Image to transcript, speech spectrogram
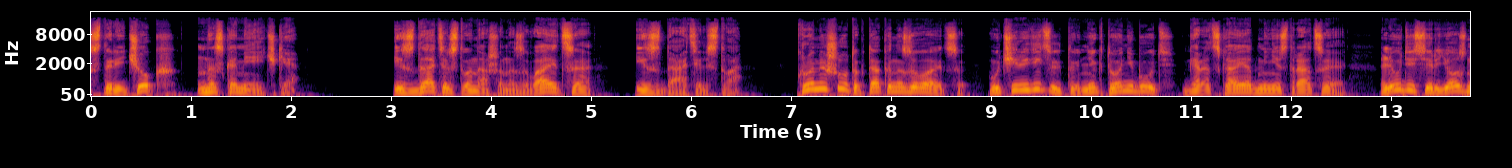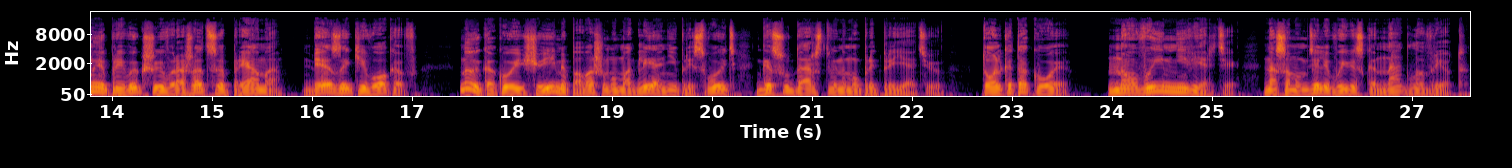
Старичок на скамеечке. Издательство наше называется «Издательство». Кроме шуток, так и называется. Учредитель-то не кто-нибудь, городская администрация. Люди серьезные, привыкшие выражаться прямо, без экивоков. Ну и какое еще имя, по-вашему, могли они присвоить государственному предприятию? Только такое. Но вы им не верьте. На самом деле вывеска нагло врет.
